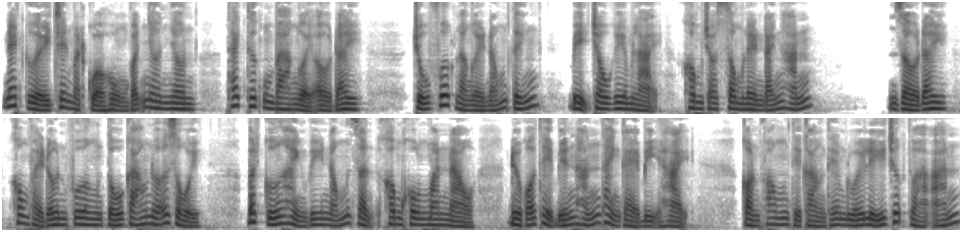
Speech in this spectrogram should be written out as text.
Nét cười trên mặt của Hùng vẫn nhơn nhơn, Thách thức ba người ở đây. Chú Phước là người nóng tính, Bị Châu ghim lại, Không cho sông lên đánh hắn. Giờ đây không phải đơn phương tố cáo nữa rồi. Bất cứ hành vi nóng giận không khôn ngoan nào Đều có thể biến hắn thành kẻ bị hại. Còn Phong thì càng thêm đuối lý trước tòa án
